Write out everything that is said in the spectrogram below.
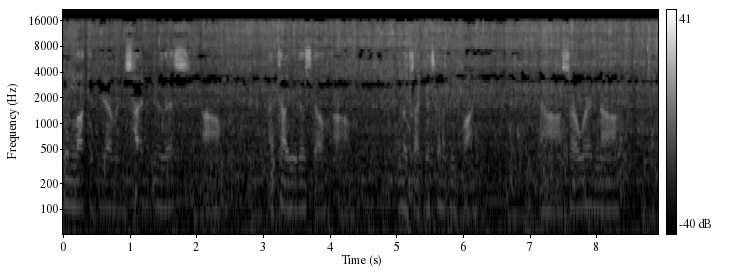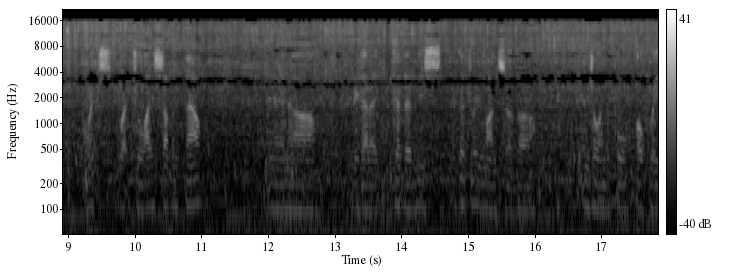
good luck if you ever decide to do this. Um, I tell you this though, um, it looks like it's gonna be fun. Uh, so we're in, uh, what's, what, July 7th now? And uh, we got a good, at least a good three months of uh, enjoying the pool, hopefully,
